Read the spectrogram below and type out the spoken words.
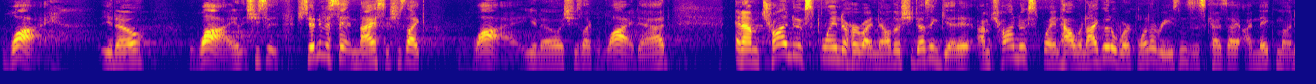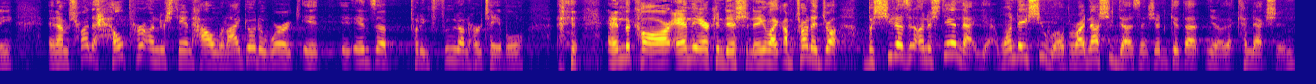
Why? You know, why? And she, said, she didn't even say it nicely. She's like, Why? You know, and she's like, Why, Dad? And I'm trying to explain to her right now, though she doesn't get it, I'm trying to explain how when I go to work, one of the reasons is because I, I, make money. And I'm trying to help her understand how when I go to work, it, it ends up putting food on her table and the car and the air conditioning. Like I'm trying to draw, but she doesn't understand that yet. One day she will, but right now she doesn't. She doesn't get that, you know, that connection.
